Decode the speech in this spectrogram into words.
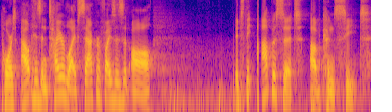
pours out His entire life, sacrifices it all it's the opposite of conceit,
